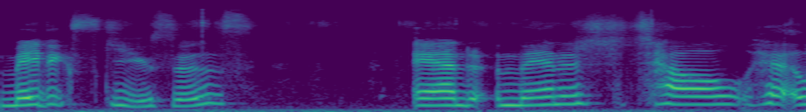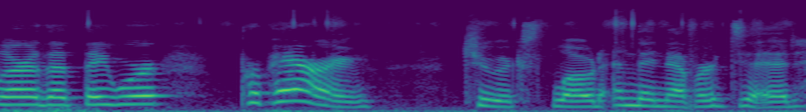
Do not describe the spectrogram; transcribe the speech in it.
made excuses and managed to tell Hitler that they were preparing to explode, and they never did.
